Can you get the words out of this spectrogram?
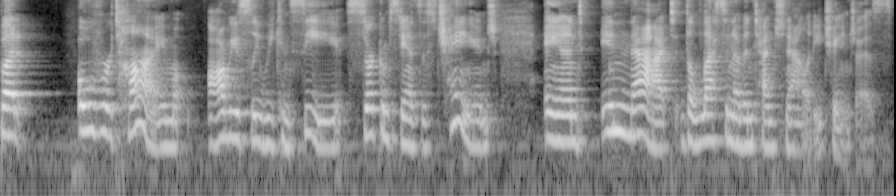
But over time, obviously we can see circumstances change and in that the lesson of intentionality changes.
